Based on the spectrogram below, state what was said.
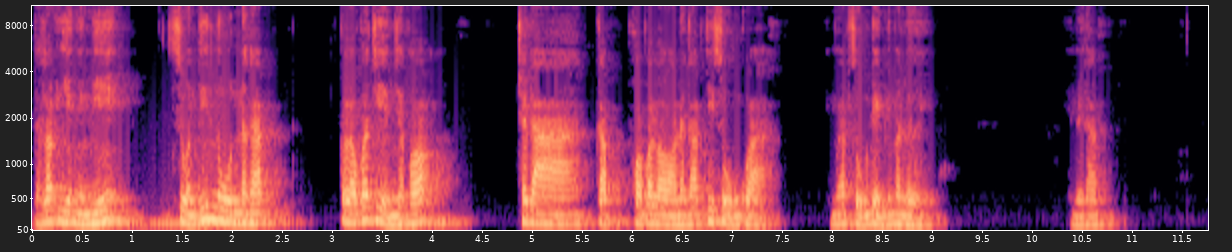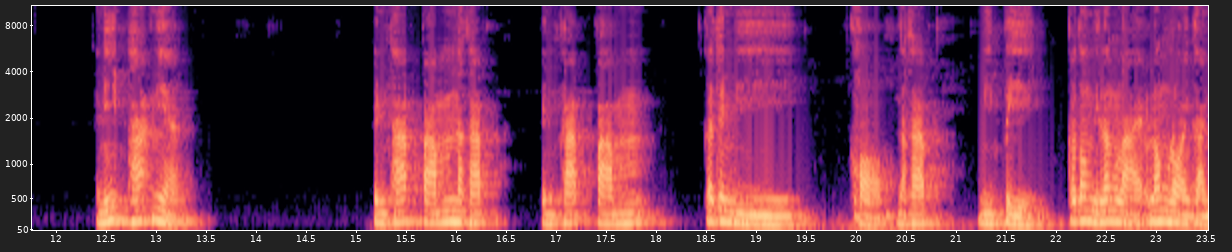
แต่เราเอียงอย่างนี้ส่วนที่นูนนะครับ เราก็จะเห็นเฉพาะชดากับพอปลอนะครับ ที่สูงกว่าเห็นไหมครับสูงเด่นขึ้นมาเลย เห็นไหมครับ อันนี้พระเนี่ย เป็นพระปั๊มนะครับ เป็นพระปั๊มก็จะมีขอบนะครับ มีปีกก็ต้องมีร่องรอยร่องรอยกัน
